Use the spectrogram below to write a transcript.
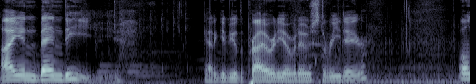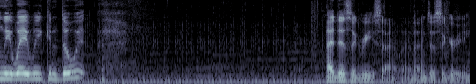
Iron Bendy. Gotta give you the priority over those three there. Only way we can do it. I disagree, Silent. I disagree.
